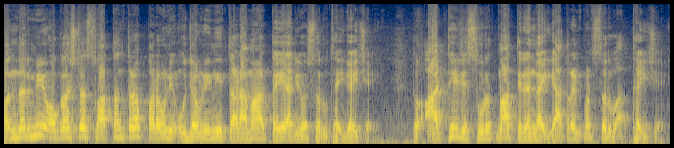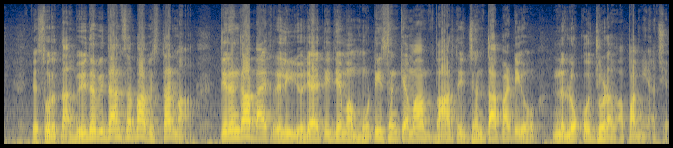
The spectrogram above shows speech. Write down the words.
પંદરમી ઓગસ્ટ સ્વાતંત્ર્ય પર્વની ઉજવણીની તડામાર તૈયારીઓ શરૂ થઈ ગઈ છે. તો આજથી જ સુરતમાં તિરંગા યાત્રાની પણ શરૂઆત થઈ છે. તે સુરતના વિવિધ વિધાનસભા વિસ્તારમાં તિરંગા બાઇક રેલી યોજાઈ હતી, જેમાં મોટી સંખ્યામાં ભારતીય જનતા પાર્ટીઓના લોકો જોડાવા પામ્યા છે.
